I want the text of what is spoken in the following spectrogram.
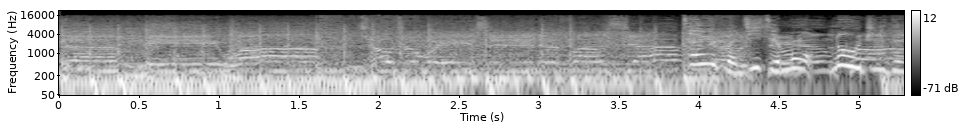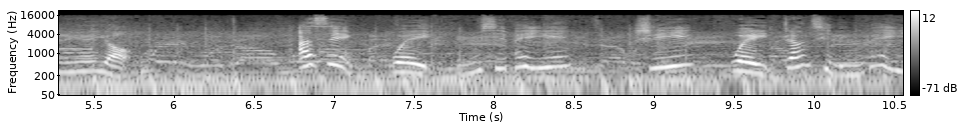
的迷惘。朝着未知的方向参与本期节目录制的人员有：阿信为吴曦配音，十一为张起灵配音，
